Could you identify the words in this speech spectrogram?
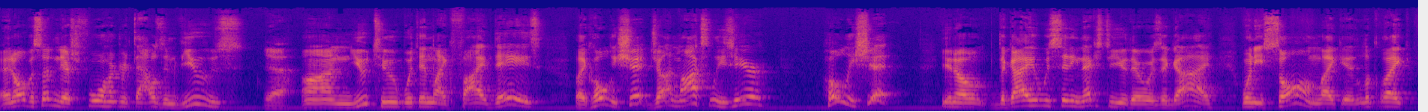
and all of a sudden there's 400,000 views Yeah. on YouTube within like five days. Like, holy shit, Jon Moxley's here. Holy shit. You know, the guy who was sitting next to you, there was a guy, when he saw him, like, it looked like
